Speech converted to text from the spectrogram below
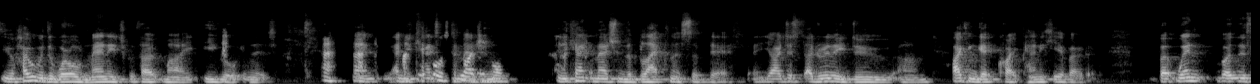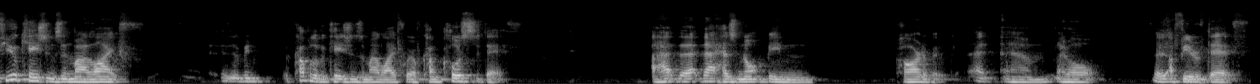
You know, how would the world manage without my ego in it? And, and you can't imagine you can't imagine the blackness of death. Yeah, I just, I really do. Um, I can get quite panicky about it. But when, but the few occasions in my life, there have been a couple of occasions in my life where I've come close to death. That that has not been part of it um, at all. A fear of death.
